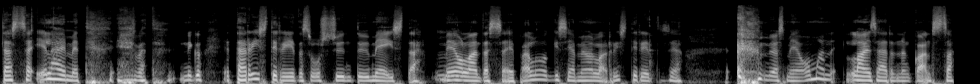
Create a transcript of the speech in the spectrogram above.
tässä eläimet eivät, niinku, että tämä ristiriitaisuus syntyy meistä. Mm. Me ollaan tässä epäloogisia, me ollaan ristiriitaisia myös meidän oman lainsäädännön kanssa,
